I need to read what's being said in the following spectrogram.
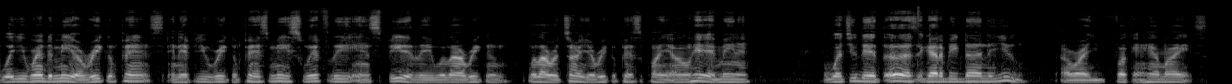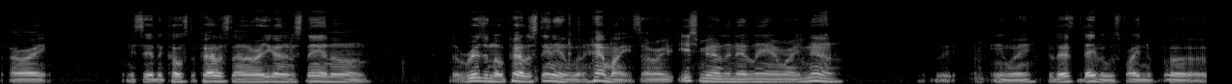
Will you render me a recompense? And if you recompense me swiftly and speedily, will I recom will I return your recompense upon your own head? Meaning, for what you did to us, it got to be done to you. All right, you fucking Hamites. All right. And it said the coast of Palestine. All right, you got to understand, um, the original Palestinians were Hamites. All right, Ishmael in that land right now but anyway, because that's David was fighting the uh,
